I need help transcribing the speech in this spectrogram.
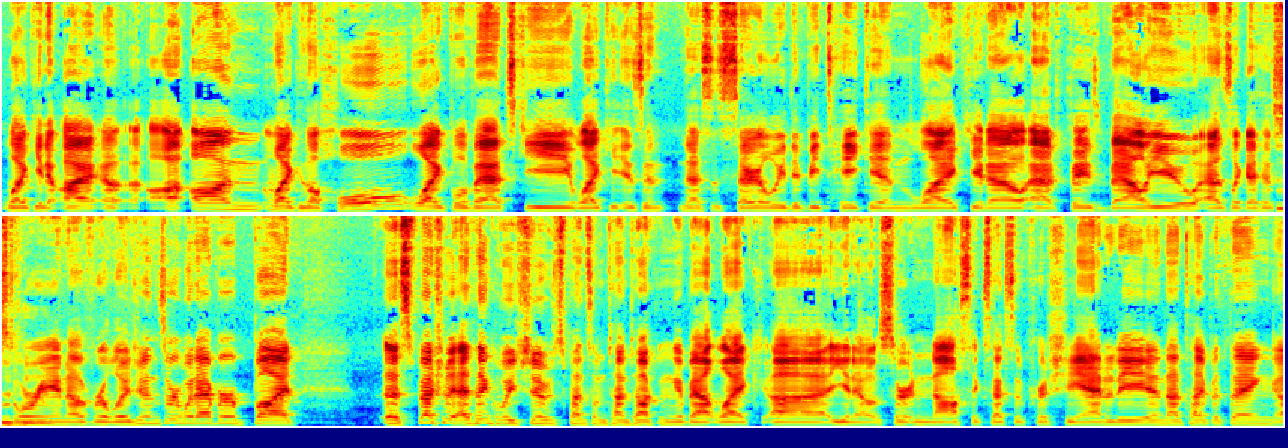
like you know I uh, uh, on like the whole like Blavatsky like isn't necessarily to be taken like you know at face value as like a historian of religions or whatever, but especially I think we should spend some time talking about like uh, you know certain Gnostic sects of Christianity and that type of thing uh,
